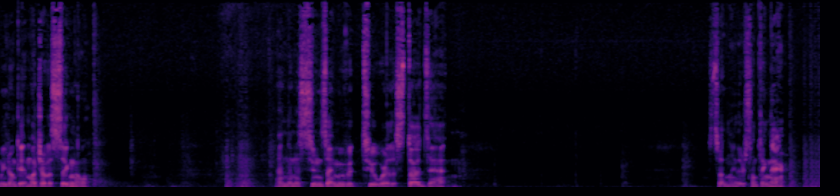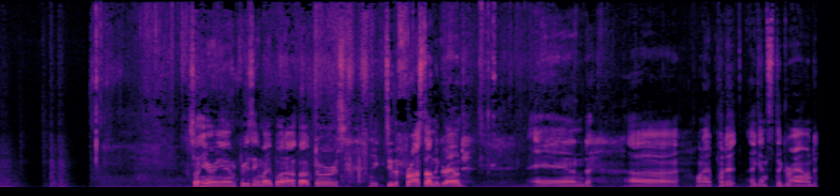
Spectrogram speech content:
we don't get much of a signal. And then as soon as I move it to where the stud's at, suddenly there's something there. So here I am freezing my butt off outdoors. You can see the frost on the ground. And uh, when I put it against the ground,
